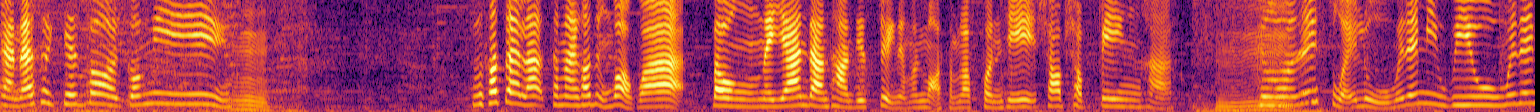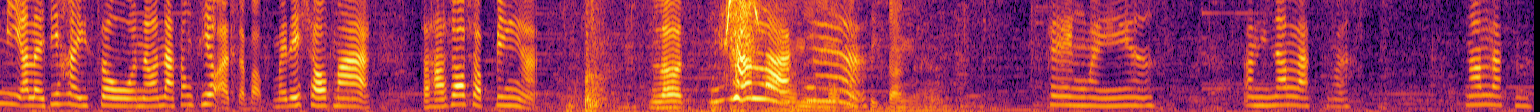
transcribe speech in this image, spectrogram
อยากได้สเก็ตบอร์ดก็มีอืมคือเข้าใจแล้วทำไมเขาถึงบอกว่าตรงในย่านดาวน์ทาวน์ดิสตริกเนี่ยมันเหมาะสำหรับคนที่ชอบช้อปปิ้งค่ะอืมคือมันไม่ได้สวยหรูไม่ได้มีวิว ไม่ได้มีอะไรที่ไฮโซเนอะนักท่องเที่ยวอาจจะแบบไม่ได้ชอบมาก แต่ถ้าชอบช้อปปิ้งอะ เลิศน่ารักอันนี้หมวกอะเม็กซิกันนะฮะเพลงไหมอะอันนี้น่ารักไหมน่ารักนะ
